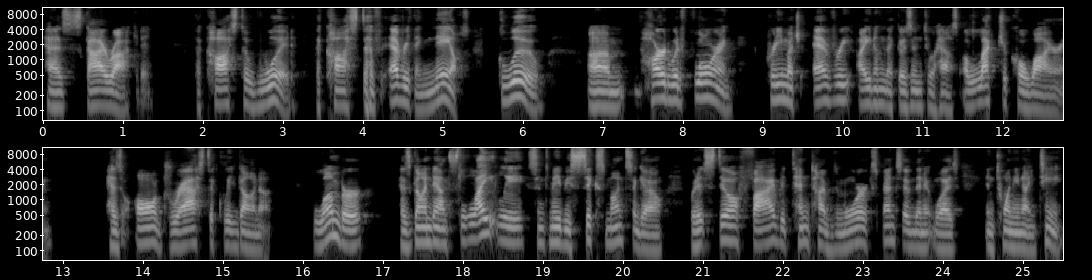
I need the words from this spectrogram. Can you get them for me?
has skyrocketed. The cost of wood, the cost of everything nails, glue, um, hardwood flooring, pretty much every item that goes into a house, electrical wiring, has all drastically gone up. Lumber has gone down slightly since maybe six months ago, but it's still five to 10 times more expensive than it was in 2019.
